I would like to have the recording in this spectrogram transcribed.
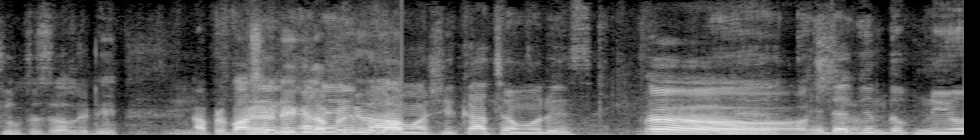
ঝুলতেছি অলরেডি আপনি বাসায় নিয়ে গেলে আপনার লাভ মাসি কাঁচামরিচ। এটা কিন্তু নিউ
